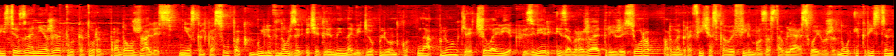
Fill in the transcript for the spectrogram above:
Истязания жертвы, которые продолжались несколько суток, были вновь запечатлены на видеопленку. На пленке человек, зверь, изображает режиссера порнографического фильма, заставляя свою жену и Кристин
